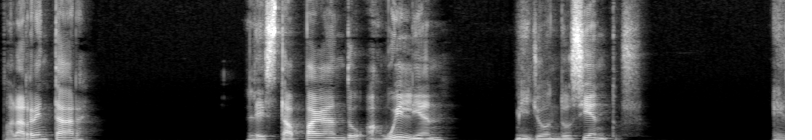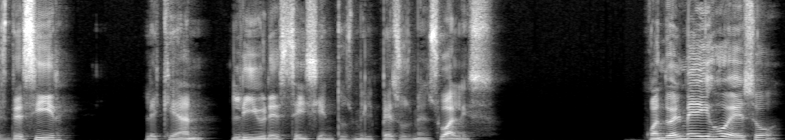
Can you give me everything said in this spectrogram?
para rentar le está pagando a William millón doscientos. Es decir, le quedan libres 600 mil pesos mensuales. Cuando él me dijo eso,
